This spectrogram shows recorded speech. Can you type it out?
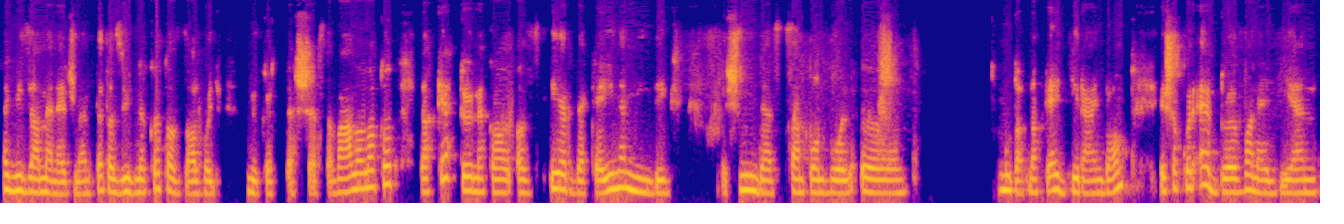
megbízza a menedzsmentet, az ügynököt azzal, hogy működtesse ezt a vállalatot, de a kettőnek a, az érdekei nem mindig és minden szempontból ö, mutatnak egy irányba, és akkor ebből van egy ilyen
